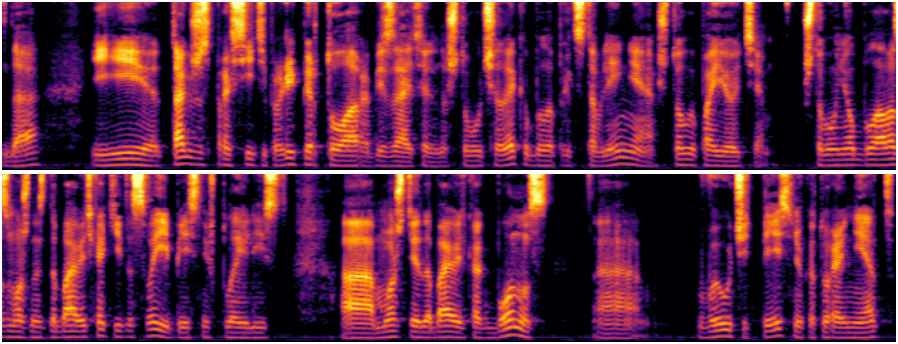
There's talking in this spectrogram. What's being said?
да. И также спросите про репертуар обязательно, чтобы у человека было представление, что вы поете, чтобы у него была возможность добавить какие-то свои песни в плейлист. А можете добавить как бонус а, выучить песню, которая нет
